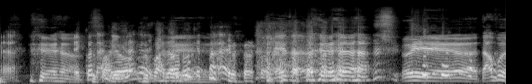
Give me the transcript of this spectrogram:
Ha. Eh kau tak ada lah kan? Kau apa? kata kan? saya tak. oh, ya, yeah, yeah. tak apa.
